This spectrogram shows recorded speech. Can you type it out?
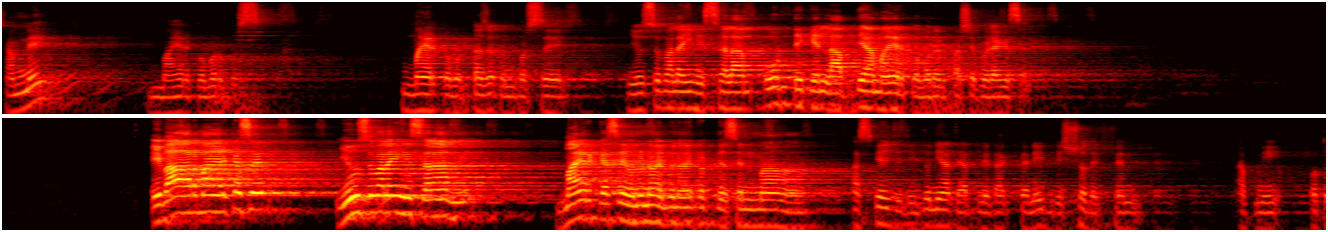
সামনে মায়ের কবর পড়ছে। মায়ের কবরটা যখন পড়ছে, ইউসুফ আলাই ইসলাম ওর থেকে লাভ দেয়া মায়ের কবরের পাশে পড়ে গেছে এবার মায়ের কাছে, ইউসুফ আলাই ইসলাম মায়ের কাছে অনুনয় বিনয় করতেছেন, মা আজকে যদি দুনিয়াতে আপনি থাকতেন, এই দৃশ্য দেখতেন, আপনি কত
